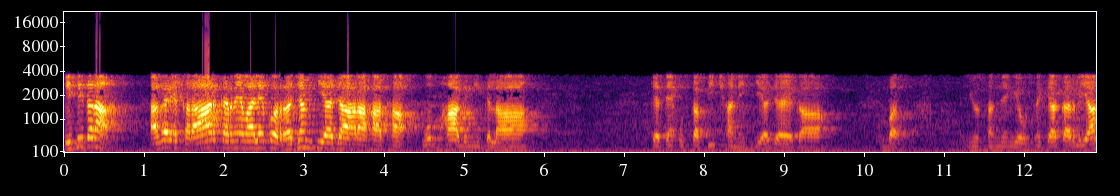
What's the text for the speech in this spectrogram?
اسی طرح اگر اقرار کرنے والے کو رجم کیا جا رہا تھا، وہ بھاگ نکلا۔ کہتے ہیں، اس کا پیچھا نہیں کیا جائے گا۔ بس، یوں سمجھیں گے، اس نے کیا کر لیا؟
